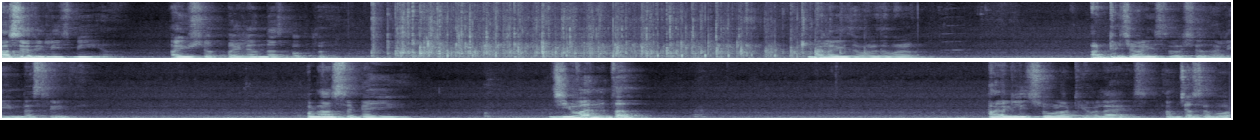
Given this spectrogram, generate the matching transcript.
असे रिलीज मी आयुष्यात पहिल्यांदाच बघतोय. मलाही जवळजवळ अठ्ठेचाळीस वर्ष झाली इंडस्ट्रीत पण असं काही जिवंत हा रिलीज सोहळा ठेवलाय आमच्यासमोर.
